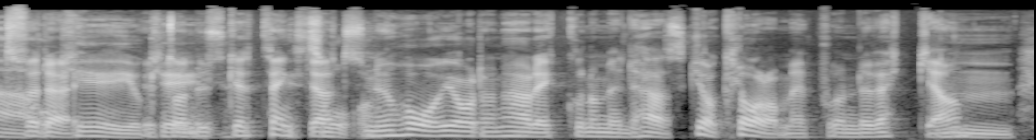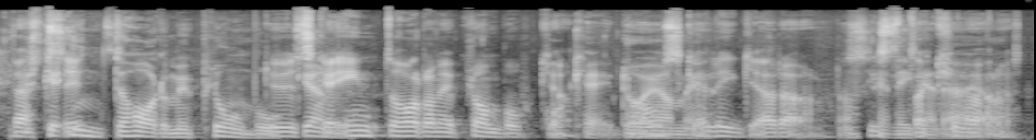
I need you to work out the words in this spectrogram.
Ah, för dig. okej, okej. Utan du ska tänka att nu har jag den här ekonomin, det här ska jag klara mig på under veckan. Mm. Du ska it. inte ha dem i plånboken? Du ska inte ha dem i plånboken. Okej, då De jag ska med. ligga där, De sista ligga där, ja. kuvertet.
